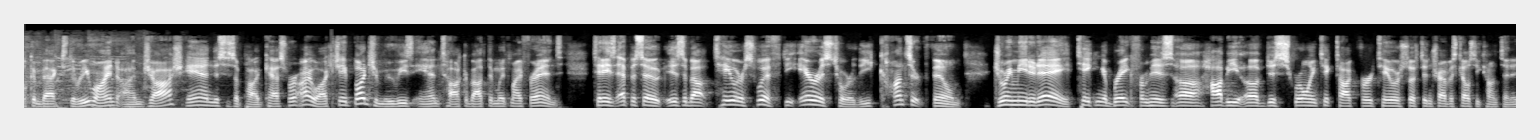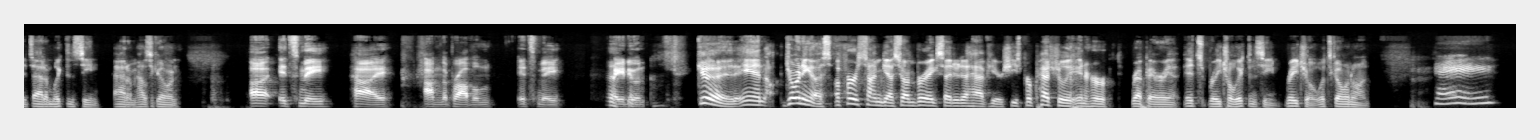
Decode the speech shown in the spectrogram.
and welcome back to the Rewind. I'm Josh, and this is a podcast where I watch a bunch of movies and talk about them with my friends. Today's episode is about Taylor Swift, the Eras Tour, the concert film. Join me today, taking a break from his uh, hobby of just scrolling TikTok for Taylor Swift and Travis Kelce content. It's Adam Lichtenstein. Adam, how's it going? Uh, it's me. Hi, I'm the problem. It's me. How you doing? Good. And joining us, a first-time guest who I'm very excited to have here. She's perpetually in her rep era. It's Rachel Lichtenstein. Rachel, what's going on? Hey.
